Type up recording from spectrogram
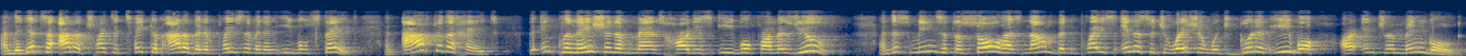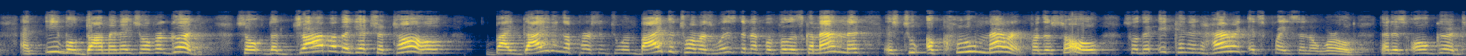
And the Yetzer Hara tried to take him out of it and place him in an evil state. And after the Chait, the inclination of man's heart is evil from his youth. And this means that the soul has now been placed in a situation which good and evil are intermingled, and evil dominates over good. So the job of the Yetzer by guiding a person to imbibe the Torah's wisdom and fulfill His commandment, is to accrue merit for the soul so that it can inherit its place in a world that is all good.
